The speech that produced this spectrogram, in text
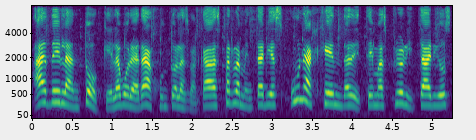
adelantó que elaborará junto a las bancadas parlamentarias una agenda de temas prioritarios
